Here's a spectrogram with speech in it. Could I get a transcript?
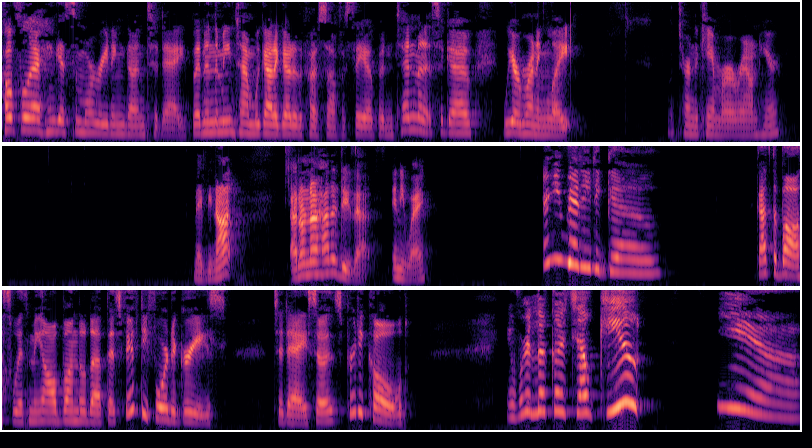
hopefully I can get some more reading done today. But in the meantime, we got to go to the post office. They opened 10 minutes ago. We are running late. Turn the camera around here. Maybe not. I don't know how to do that. Anyway. Are you ready to go? Got the boss with me all bundled up. It's 54 degrees today, so it's pretty cold. And we're looking so cute. Yeah.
